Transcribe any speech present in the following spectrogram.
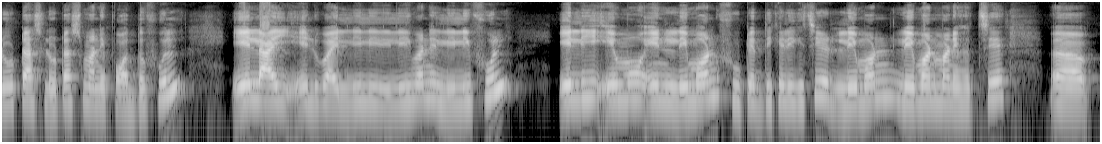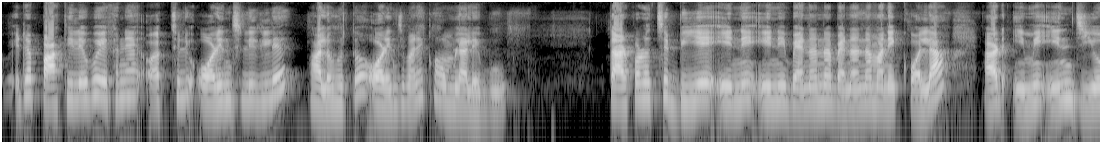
lotus lotus মানে পদ্ম ফুল। L I L Y lily lily মানে লিলি ফুল। L E M O N lemon ফ্রুটের দিকে লিখেছি। লেমন লেমন মানে হচ্ছে এটা পাতি লেবু, এখানে অ্যাকচুয়ালি অরেঞ্জ লিখলে ভালো হতো। অরেঞ্জ মানে কমলা লেবু। তারপর হচ্ছে বিএ এনে এনে ব্যানানা ব্যানানা মানে কলা আর M A N G O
